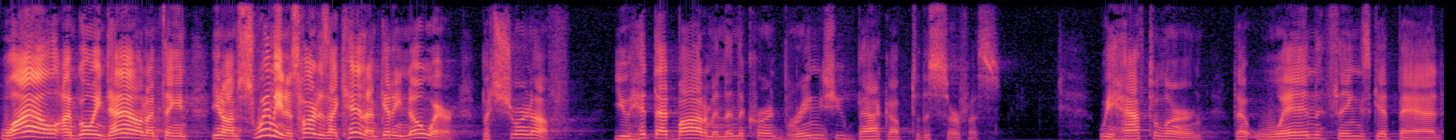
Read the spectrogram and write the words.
while I'm going down, I'm thinking, you know, I'm swimming as hard as I can, I'm getting nowhere. But sure enough, you hit that bottom, and then the current brings you back up to the surface. We have to learn that when things get bad,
